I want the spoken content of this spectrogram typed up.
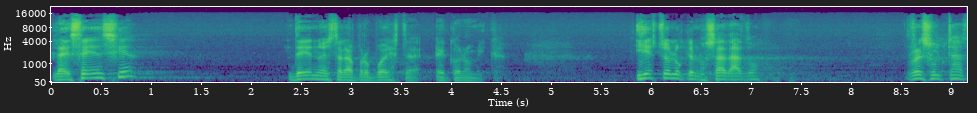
la esencia de nuestra propuesta económica. Y esto es lo que nos ha dado resultado.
